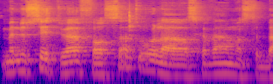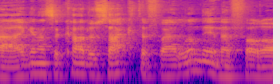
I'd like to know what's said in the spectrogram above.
Men du sitter jo her fortsatt, Ola, og skal være med oss til Bergen. Altså, Hva har du sagt til foreldrene dine for å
